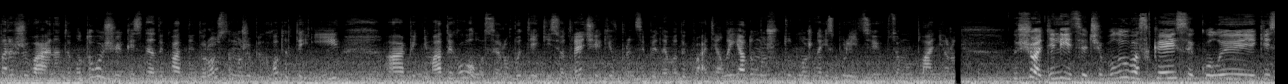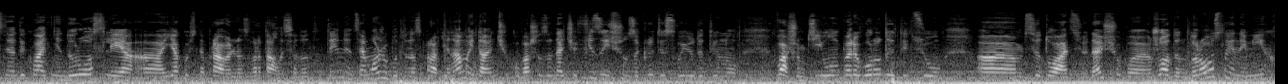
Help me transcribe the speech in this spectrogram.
переживає на тему того, що якийсь неадекватний дорослий може підходити і піднімати голос і робити якісь от речі, які в принципі не в адекваті. Але я думаю, що тут можна і з поліцією в цьому плані Ну що, діліться, чи були у вас кейси, коли якісь неадекватні дорослі якось неправильно зверталися до дитини? Це може бути насправді на майданчику. Ваша задача фізично закрити свою дитину вашим тілом, перегородити цю а, ситуацію, да, щоб жоден дорослий не міг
